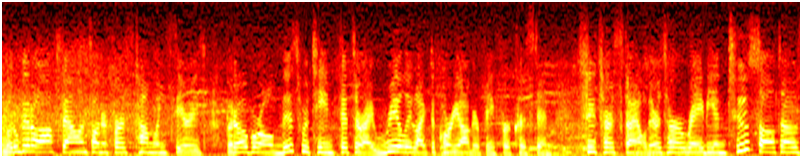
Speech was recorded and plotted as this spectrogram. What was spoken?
a little bit off balance on her first tumbling series, but overall, this routine fits her. I really like the choreography for Kristin. Suits her style. There's her Arabian, two saltos.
